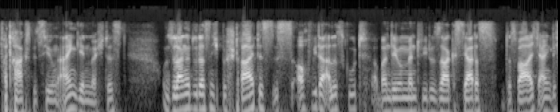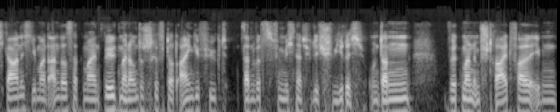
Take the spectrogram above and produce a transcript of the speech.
Vertragsbeziehung eingehen möchtest. Und solange du das nicht bestreitest, ist auch wieder alles gut. Aber in dem Moment, wie du sagst, ja, das, das war ich eigentlich gar nicht, jemand anderes hat mein Bild meiner Unterschrift dort eingefügt, dann wird es für mich natürlich schwierig. Und dann wird man im Streitfall eben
